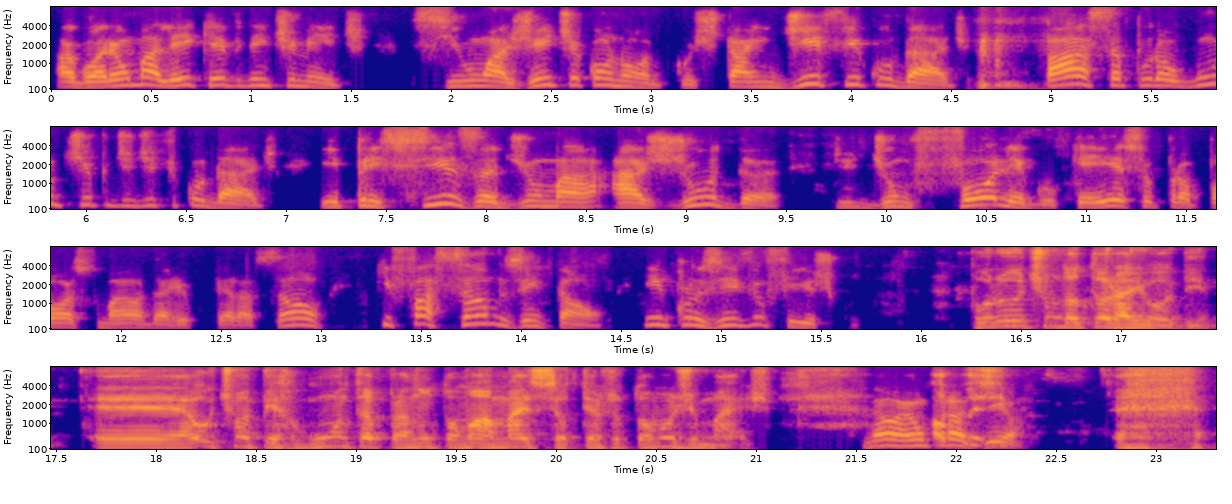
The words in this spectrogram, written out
Agora, é uma lei que, evidentemente, se um agente econômico está em dificuldade, passa por algum tipo de dificuldade e precisa de uma ajuda, de, de um fôlego, que é esse o propósito maior da recuperação, que façamos então, inclusive o fisco. Por último, doutor Ayub, é, a última pergunta, para não tomar mais seu tempo, já tomamos demais. Não, é um prazer.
